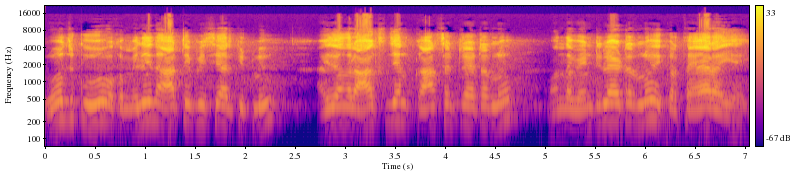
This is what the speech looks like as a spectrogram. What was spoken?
రోజుకు ఒక మిలియన్ ఆర్టీపీసీఆర్ కిట్లు ఐదు వందల ఆక్సిజన్ కాన్సన్ట్రేటర్లు వంద వెంటిలేటర్లు ఇక్కడ తయారయ్యాయి.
